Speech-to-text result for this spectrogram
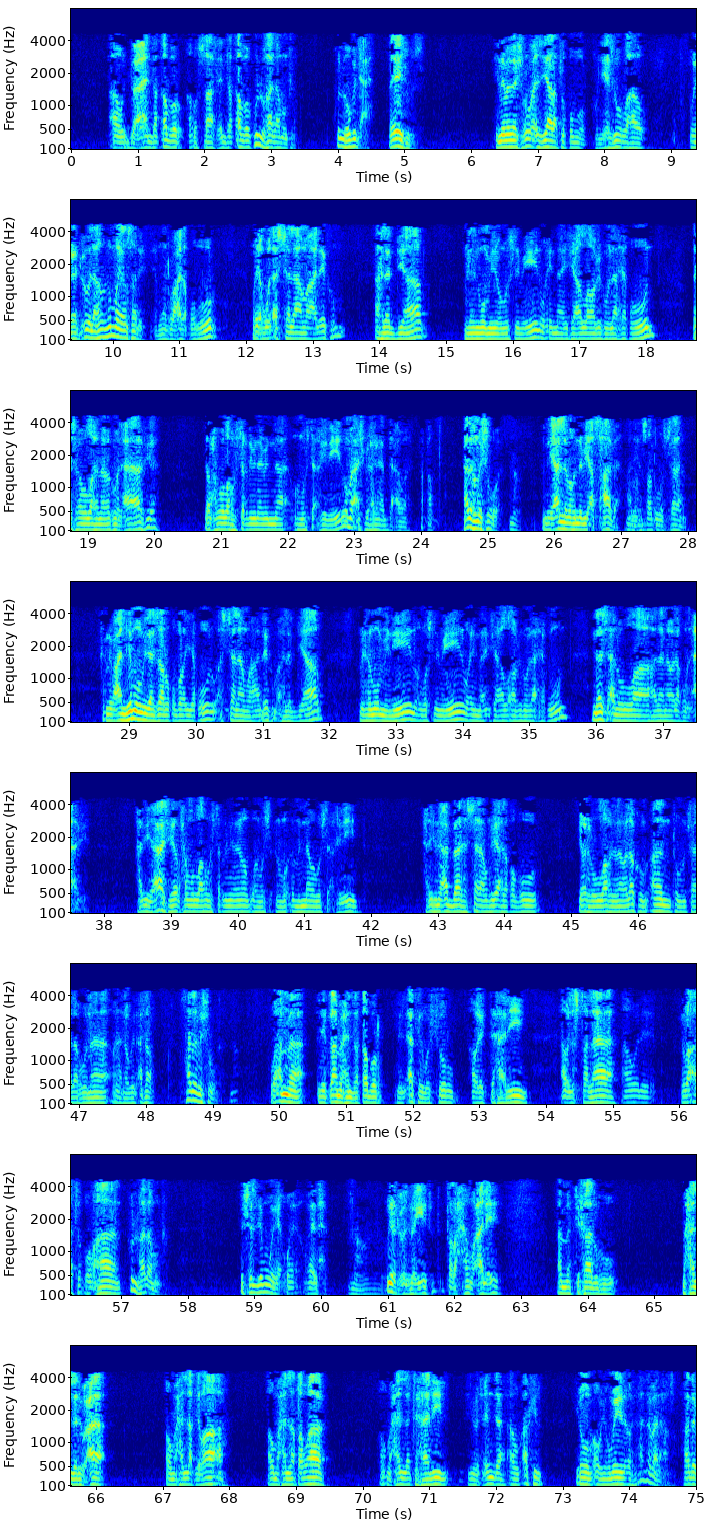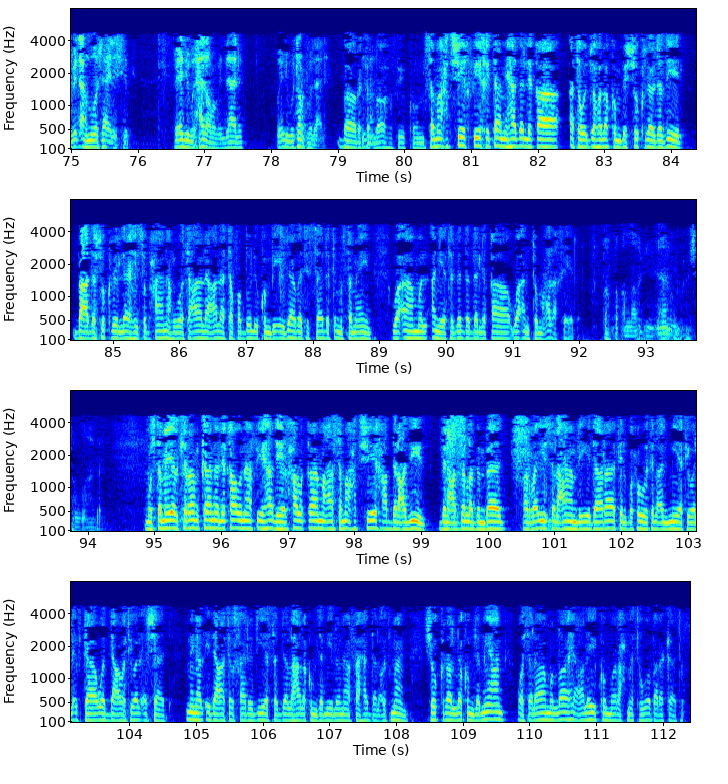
أو الدعاء عند القبر أو الصلاة عند القبر كل هذا منكر. كله بدعة لا يجوز. إنما المشروع زيارة القبور وأن يزورها ويدعو لهم ثم ينصرف. يمر على القبور ويقول السلام عليكم أهل الديار من المؤمنين والمسلمين وإنا إن شاء الله بكم لاحقون. نسأل الله لنا ولكم العافية. يرحم الله المستقدمين منا والمستأخرين وما أشبه من الدعوات فقط. هذا هو المشروع. نعم. الذي علمه النبي أصحابه عليه الصلاة والسلام. كان يعلمهم إذا زاروا القبور أن يقولوا السلام عليكم أهل الديار من المؤمنين والمسلمين وإنا إن شاء الله بكم لاحقون. نسأل الله لنا ولكم العافية. حديث عائشة يرحم الله المستقدمين منا والمستأخرين. حديث ابن عباس السلام في أهل القبور. يغفر الله لنا ولكم أنتم سلفنا ونحن بالأثر. هذا مشروع وأما الإقامة عند القبر للأكل والشرب أو للتهاليل أو للصلاة أو لقراءة القرآن كل هذا منكر. يسلم ويذهب نعم. ويدعو الميت ويترحم عليه. أما اتخاذه محل دعاء أو محل قراءة أو محل طواف أو محل تهاليل يجلس عنده أو أكل يوم أو يومين أو هذا ما له هذا بدعة من وسائل الشرك. فيجب الحذر من ذلك. ويجب ترك ذلك. بارك نعم. الله فيكم. سماحة الشيخ في ختام هذا اللقاء أتوجه لكم بالشكر الجزيل بعد شكر الله سبحانه وتعالى على تفضلكم بإجابة السادة المستمعين وآمل أن يتجدد اللقاء وأنتم على خير. وفق الله جميعا إن شاء الله. هذا مستمعي الكرام كان لقاؤنا في هذه الحلقة مع سماحة الشيخ عبد العزيز بن عبد الله بن باز الرئيس العام لإدارات البحوث العلمية والإفتاء والدعوة والإرشاد. من الإذاعة الخارجية سجلها لكم زميلنا فهد العثمان. شكرا لكم جميعا وسلام الله عليكم ورحمته وبركاته.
